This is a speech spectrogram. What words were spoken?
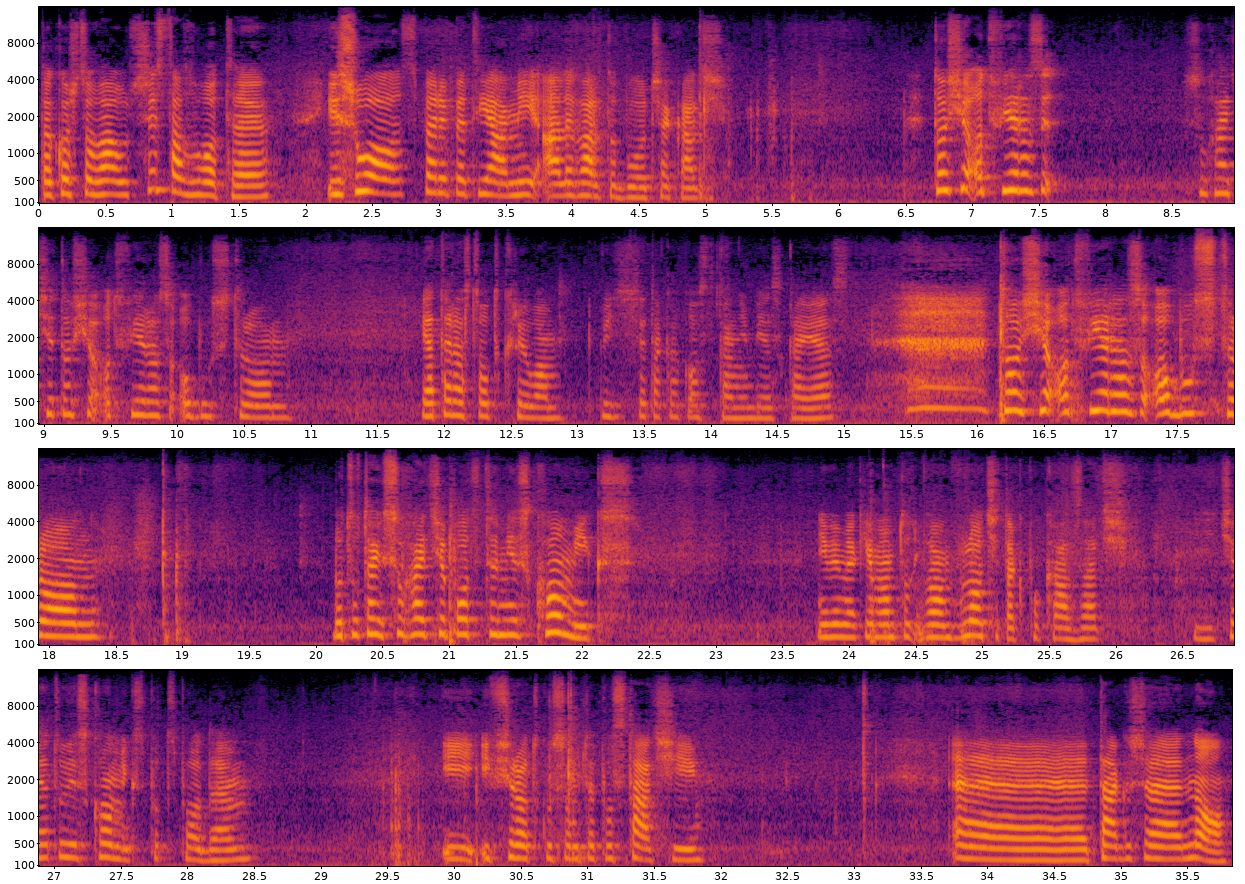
To kosztowało 300 zł i szło z perypetiami, ale warto było czekać. To się otwiera z... Słuchajcie, to się otwiera z obu stron. Ja teraz to odkryłam. Widzicie, taka kostka niebieska jest. To się otwiera z obu stron. Bo tutaj, słuchajcie, pod tym jest komiks. Nie wiem, jak ja mam to wam w locie tak pokazać. Widzicie, tu jest komiks pod spodem. I, i w środku są te postaci. Eee, także no,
